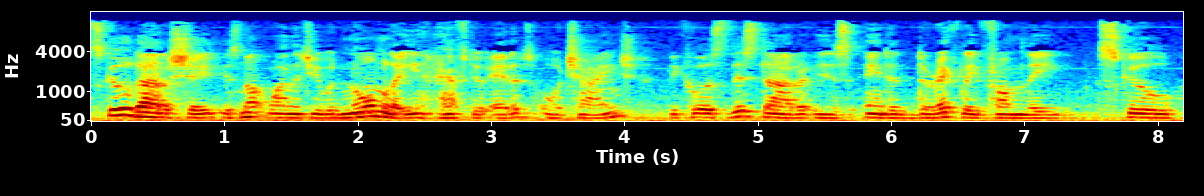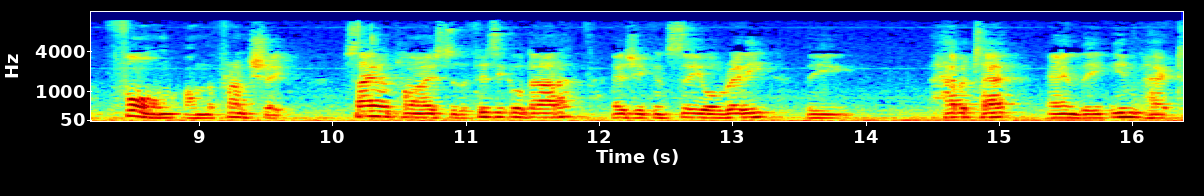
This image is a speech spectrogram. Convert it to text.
School data sheet is not one that you would normally have to edit or change because this data is entered directly from the school form on the front sheet. Same applies to the physical data. As you can see already, the habitat and the impact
